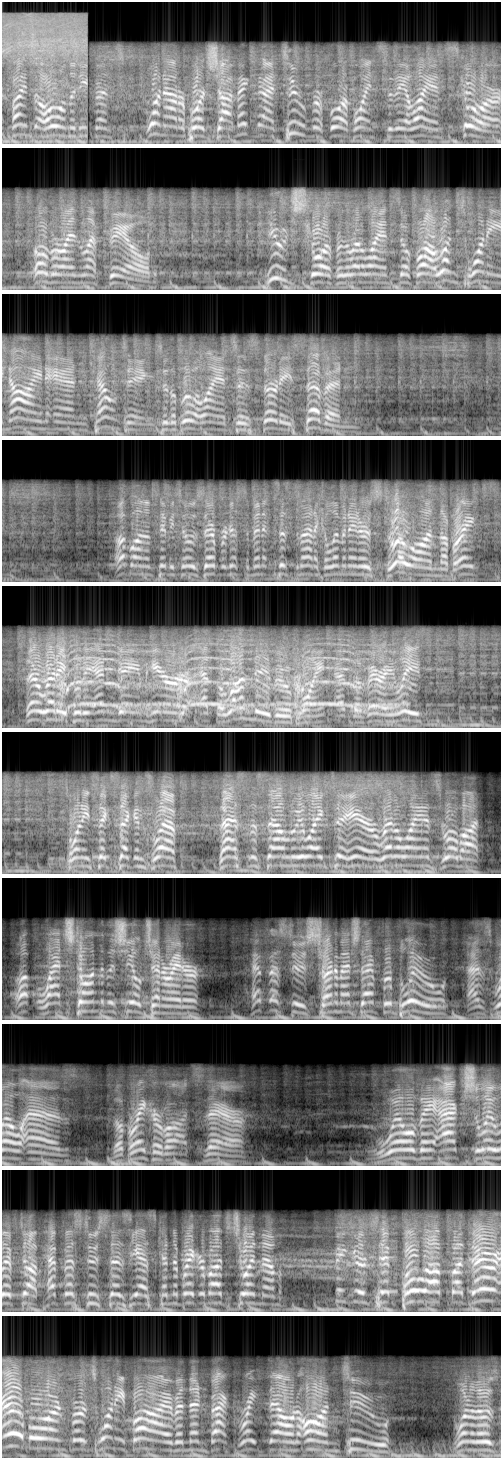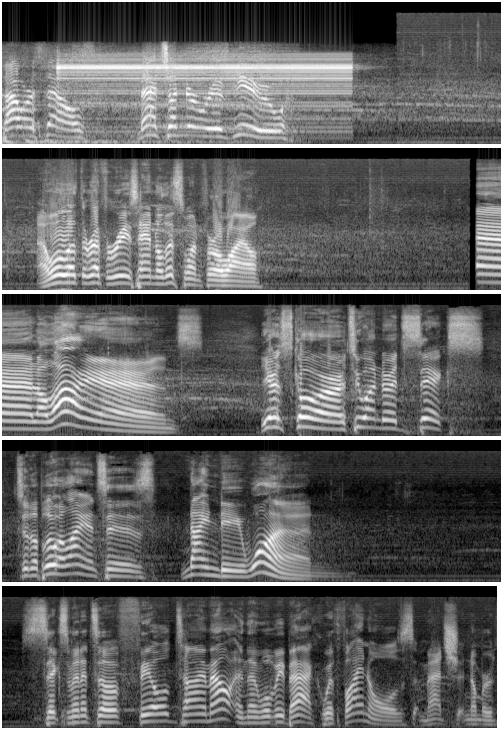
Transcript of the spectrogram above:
finds a hole in the defense. One outer port shot. Make that two for four points to the Alliance score over in left field. Huge score for the Red Alliance so far. 129 and counting to the Blue Alliance's 37. Up on the tippy toes there for just a minute. Systematic Eliminators throw on the brakes. They're ready for the end game here at the rendezvous point at the very least. 26 seconds left. That's the sound we like to hear. Red Alliance robot up, latched onto the shield generator. Hephaestus trying to match that for blue, as well as the breaker bots there. Will they actually lift up? Hephaestus says yes. Can the breaker bots join them? Fingertip pull up, but they're airborne for 25 and then back right down onto one of those power cells. Match under review. And we'll let the referees handle this one for a while. And Alliance, your score 206 to the Blue Alliance's 91. Six minutes of field timeout, and then we'll be back with finals match number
